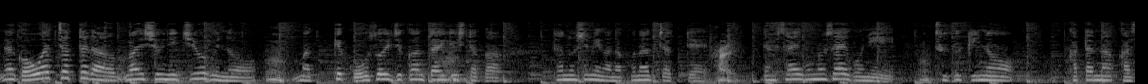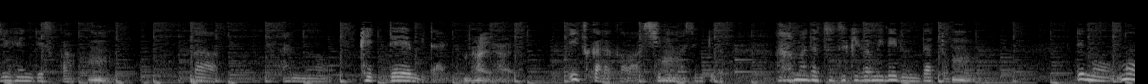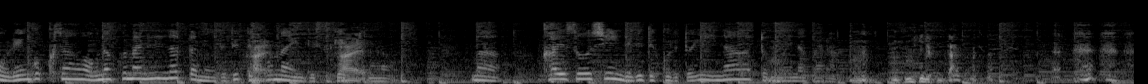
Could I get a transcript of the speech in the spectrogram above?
なんか終わっちゃったら毎週日曜日の、うまあ、結構遅い時間帯でしたが、楽しみがなくなっちゃって、はい。で最後の最後にうん。続きの刀鍛冶編ですかうがあの決定みたいんはいはい。ないつからかは知りませんけど、ああまだ続きが見れるんだと、うん。でももう煉獄さんはお亡くなりになったので出てこないんですけれども、まあ回想シーンで出てくるといいなと思いながら、う ん見るんだ。はい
